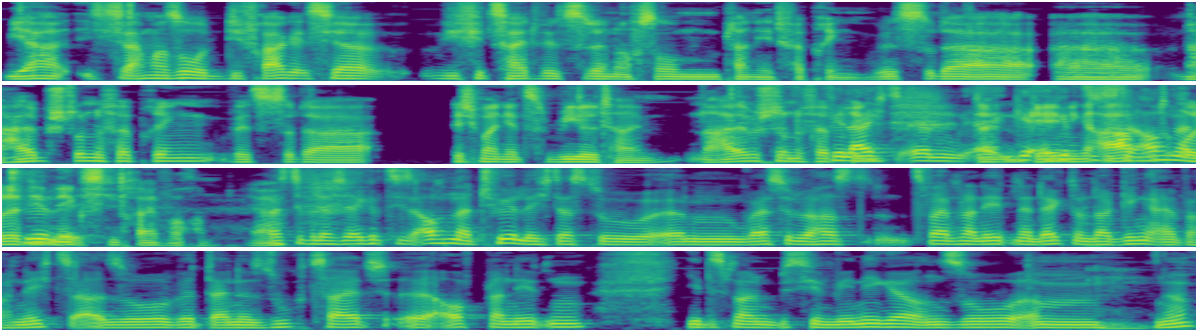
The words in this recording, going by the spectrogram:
ja, ich sag mal so, die Frage ist ja, wie viel Zeit willst du denn auf so einem Planet verbringen? Willst du da äh, eine halbe Stunde verbringen? Willst du da ich meine jetzt Realtime. Eine halbe Stunde verbringen, vielleicht, ähm, dein Gaming-Abend oder die nächsten drei Wochen. Ja. Weißt du, vielleicht ergibt sich auch natürlich, dass du, ähm, weißt du, du hast zwei Planeten entdeckt und da ging einfach nichts. Also wird deine Suchzeit äh, auf Planeten jedes Mal ein bisschen weniger und so ähm, mhm. ne,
